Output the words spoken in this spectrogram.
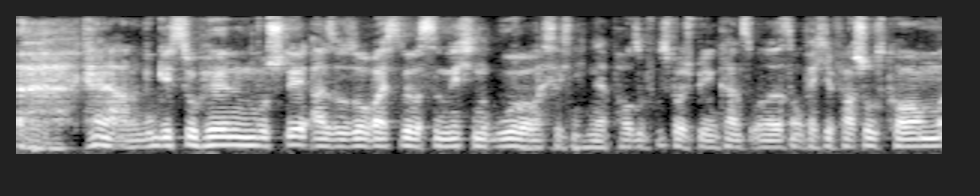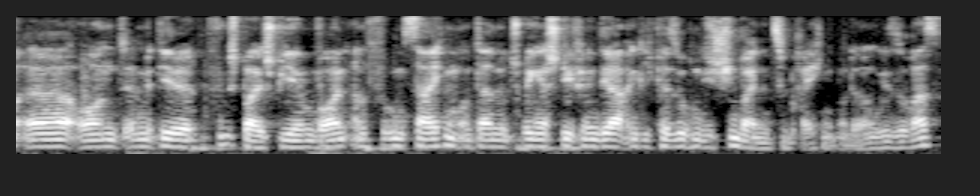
äh, keine Ahnung, wo gehst du hin, wo steht, also so weißt du, dass du nicht in Ruhe, weiß ich nicht, in der Pause Fußball spielen kannst, ohne dass irgendwelche Faschos kommen äh, und mit dir Fußball spielen wollen, Anführungszeichen, und dann mit Springerstiefeln dir eigentlich versuchen, die Schienbeine zu brechen oder irgendwie sowas.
